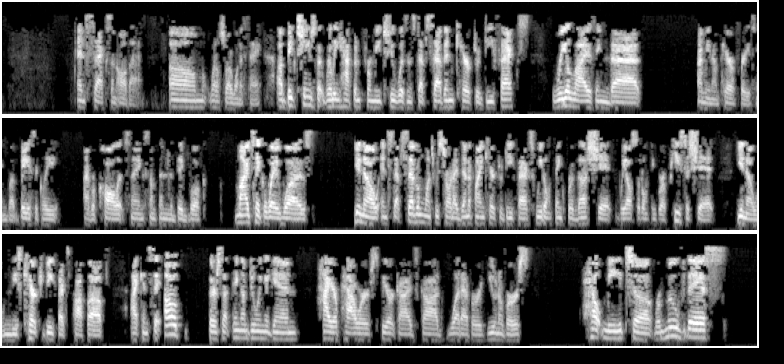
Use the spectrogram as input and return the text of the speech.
and sex and all that. Um, what else do I want to say? A big change that really happened for me too was in step seven, character defects, realizing that I mean, I'm paraphrasing, but basically, I recall it saying something in the big book. My takeaway was, you know, in step seven, once we start identifying character defects, we don't think we're the shit. We also don't think we're a piece of shit. You know, when these character defects pop up, I can say, oh, there's that thing I'm doing again. Higher power, spirit guides, God, whatever, universe. Help me to remove this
